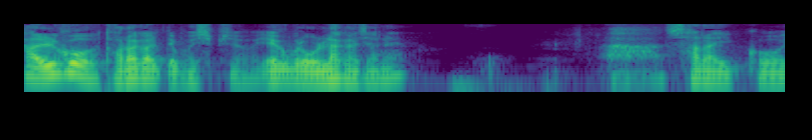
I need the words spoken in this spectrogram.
알고 돌아갈 때 보십시오. 예굽으로 올라가잖아요. 아 살아 있고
